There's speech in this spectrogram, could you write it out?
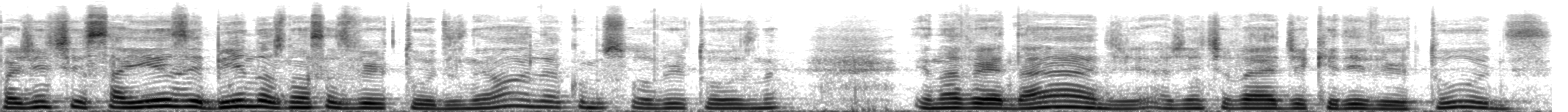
a gente sair exibindo as nossas virtudes, né? Olha como eu sou virtuoso, né? E na verdade, a gente vai adquirir virtudes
